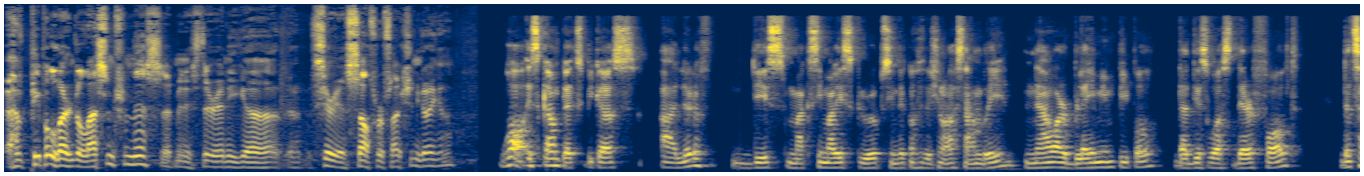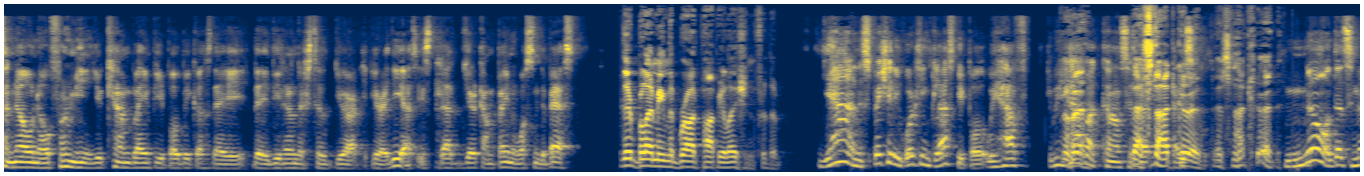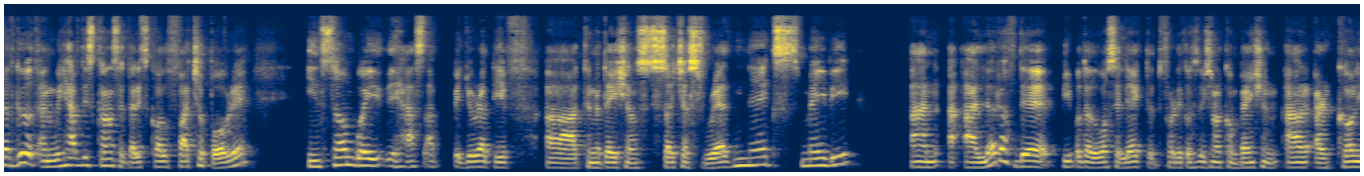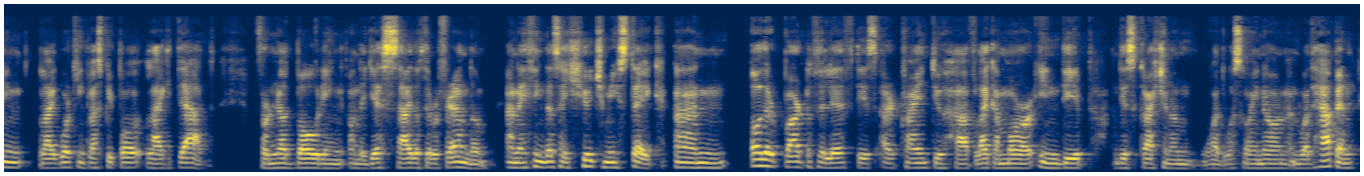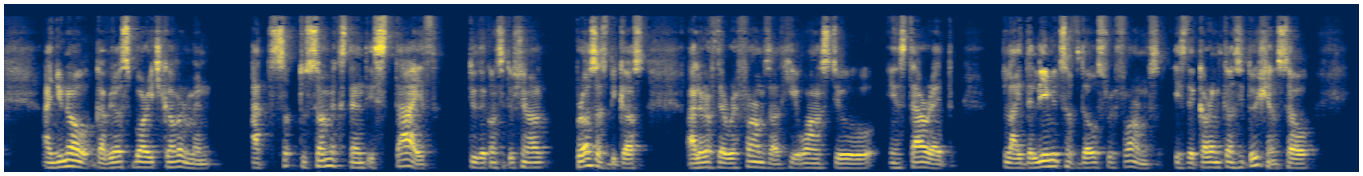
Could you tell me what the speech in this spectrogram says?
Have people learned a lesson from this? I mean, is there any uh, serious self reflection going on? Well, it's complex because a lot of these maximalist groups in the Constitutional Assembly now are blaming people that this was their fault that's a no-no for me. You can't blame people because they they didn't understand your your ideas. It's that your campaign wasn't the best. They're blaming the broad population for the yeah, and especially working class people. We have we have a concept that's that, not that good. Is, that's not good. No, that's not good. And we have this concept that is called facho pobre. In some way, it has a pejorative uh, connotations, such as rednecks, maybe. And a, a, lot of the people that was elected for the constitutional convention are, are calling like working class people like that for not voting on the yes side of the referendum. And I think that's a huge mistake. And other part of the leftists are trying to have like a more in-depth discussion on what was going on and what happened. And you know, Gabriel Boric government, at to some extent, is tied to the constitutional process because a lot of the reforms that he wants to instaurate, like the limits of those reforms, is the current constitution. So,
